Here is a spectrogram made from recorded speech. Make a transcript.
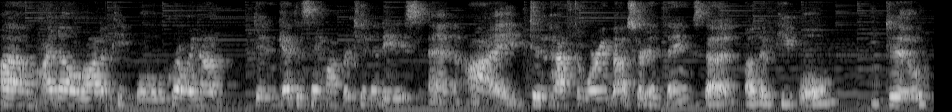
Um, I know a lot of people growing up didn't get the same opportunities, and I didn't have to worry about certain things that other people do.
